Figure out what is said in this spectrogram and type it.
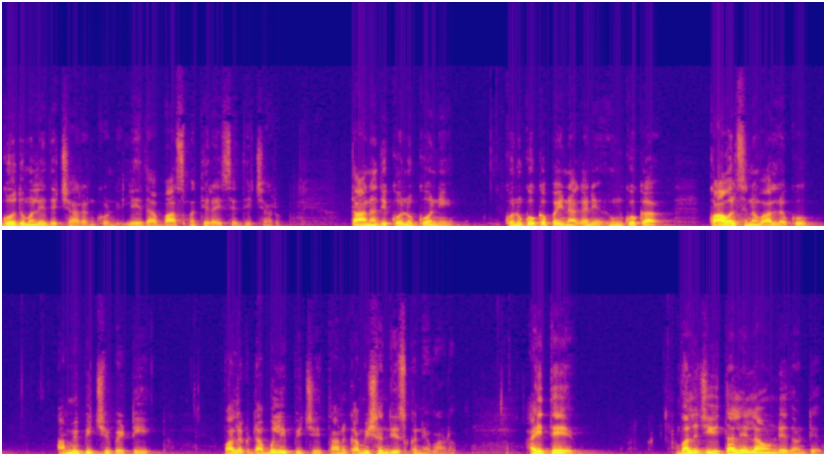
గోధుమలే తెచ్చారనుకోండి లేదా బాస్మతి రైసే తెచ్చారు. తాను అది కొనుక్కొని కొనుక్కోకపోయినా కానీ ఇంకొక కావలసిన వాళ్ళకు అమ్మిపిచ్చి పెట్టి వాళ్ళకు డబ్బులు ఇప్పించి తాను కమిషన్ తీసుకునేవాడు. అయితే వాళ్ళ జీవితాలు ఎలా ఉండేదంటే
